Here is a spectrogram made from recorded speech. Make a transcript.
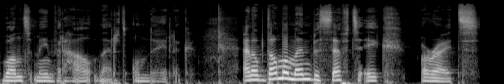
want mijn verhaal werd onduidelijk. En op dat moment besefte ik, alright,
